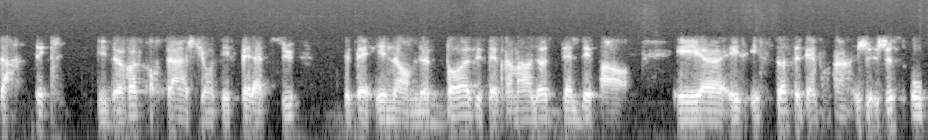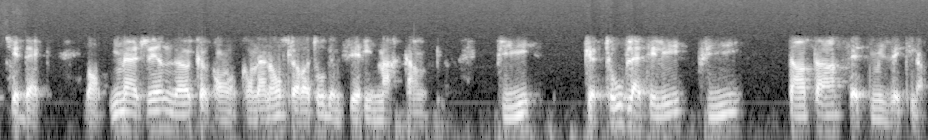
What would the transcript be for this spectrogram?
d'articles et de reportages qui ont été faits là-dessus c'était énorme. Le buzz était vraiment là dès le départ. Et, euh, et, ça, c'est important. juste au Québec. Bon, imagine qu'on, annonce le retour d'une série marquante. Puis que tu ouvres la télé, puis tu entends cette musique-là.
